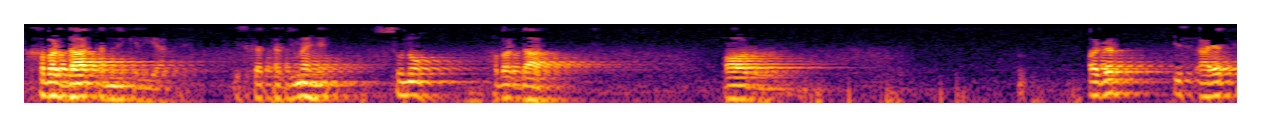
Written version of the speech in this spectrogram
خبردار کرنے کے لیے آتا ہے اس کا ترجمہ ہے، سنو خبردار۔ اور اگر اس آیت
